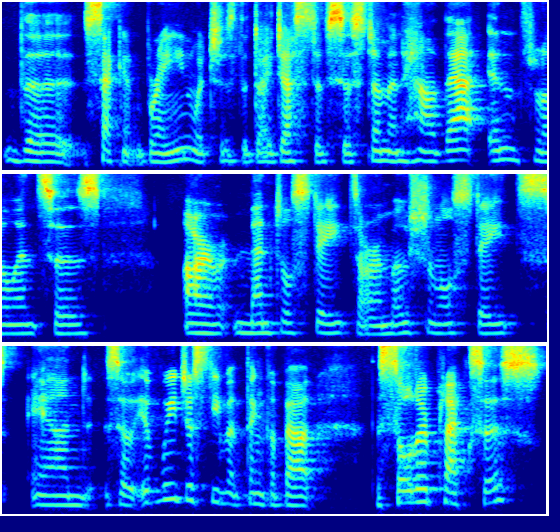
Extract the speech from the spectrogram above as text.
the second brain which is the digestive system and how that influences our mental states our emotional states. And so if we just even think about the solar plexus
